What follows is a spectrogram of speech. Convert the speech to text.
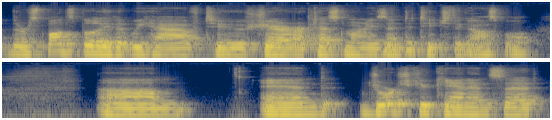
the responsibility that we have to share our testimonies and to teach the gospel. Um, and George Q. Cannon said,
